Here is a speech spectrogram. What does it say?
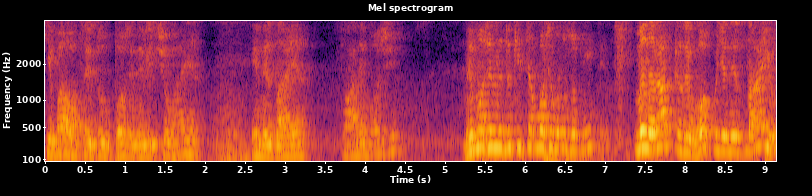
Хіба оцей Дух Божий не відчуває і не знає плани Божі? Ми, може, не до кінця можемо розуміти. Ми не раз кажемо, Господі, не знаю.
